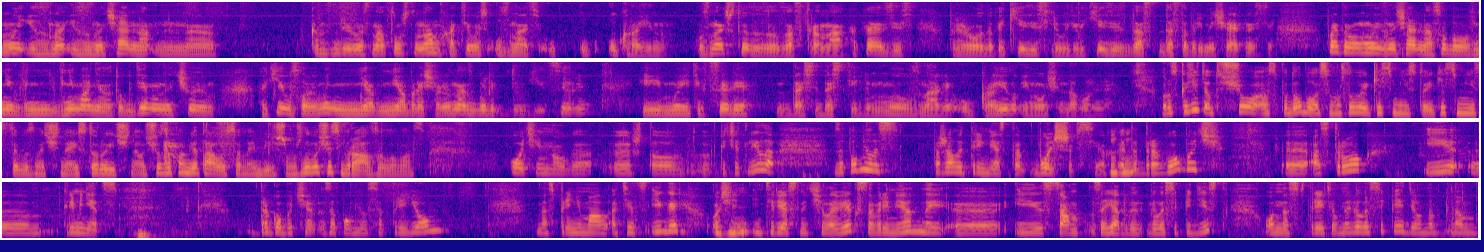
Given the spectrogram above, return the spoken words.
мы изна- изначально м, э, концентрировались на том, что нам хотелось узнать У- У- Украину, узнать, что это за- за страна, какая здесь природа, какие здесь люди, какие здесь дос- достопримечательности. Поэтому мы изначально особого вни- вни- внимания на то, где мы ночуем, какие условия, мы не, не обращали. У нас были другие цели, и мы этих целей дос- достигли. Мы узнали Украину, и мы очень довольны. Розкажіть, от що е, сподобалося, можливо, якесь місто, якесь місце визначне, історичне, от що запам'яталося найбільше, можливо, щось вразило вас. очень много, э, что впечатлило. Запомнилось, пожалуй, три места больше всех. Это Драгобыч, э, Острог и э, Кременец. В Драгобыче запомнился прием. Нас принимал отец Игорь, очень интересный человек, современный э, и сам заядлый велосипедист. Он нас встретил на велосипеде, он нам, нам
